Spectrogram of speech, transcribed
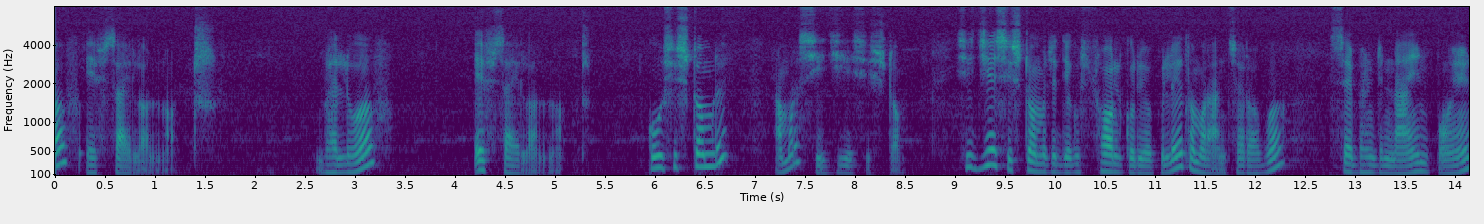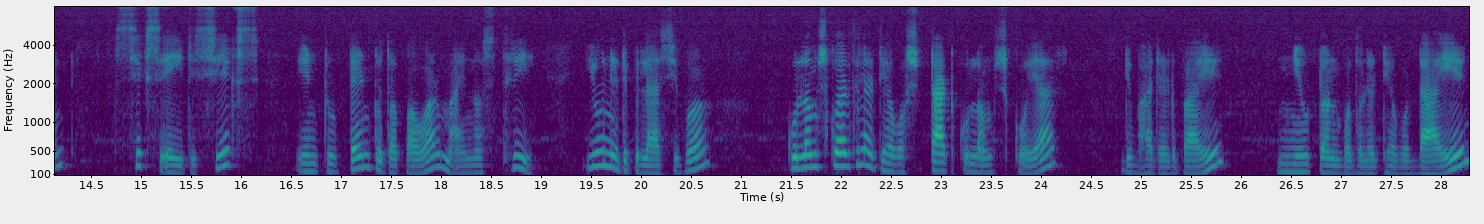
of epsilon naught value of epsilon naught କେଉଁ ସିଷ୍ଟମ୍ରେ ଆମର ସି ଜିଏ ସିଷ୍ଟମ୍ ସି ଜିଏ ସିଷ୍ଟମ୍ ଯଦି ୟାକୁ ସଲ୍ଭ କରିବ ପିଲେ ତୁମର ଆନ୍ସର୍ ହେବ seventy nine point six eight six into ten to the power minus three unit ପିଲା ଆସିବ କୁଲମ୍ ସ୍କୋୟାର୍ ଥିଲା ଏଠି ହେବ ଷ୍ଟାର୍ଟ କୁଲମ୍ ସ୍କୋୟାର୍ ଡିଭାଇଡ଼େଡ଼୍ ବାଇ ନ୍ୟୁଟନ୍ ବଦଳ ଏଠି ହେବ ଡାଇନ୍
